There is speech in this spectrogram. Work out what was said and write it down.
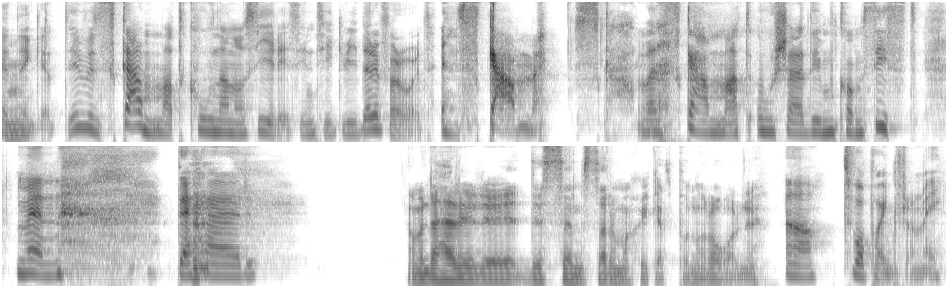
Helt Mm. enkelt. Det är väl en skam att Konan och Siris inte gick vidare förra året. En skam! Det Skam. var en skam att Oshadim kom sist. Men det här, Ja, men det här är det, det sämsta de har skickat på några år nu. ja, två poäng från mig.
